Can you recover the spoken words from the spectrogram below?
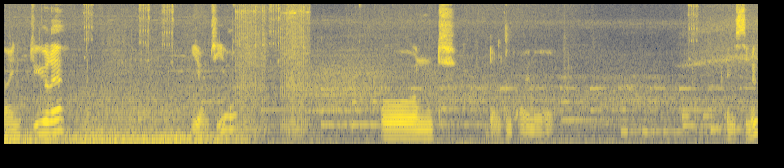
eine Türe. Hier und hier. Und dann kommt eine eine Single.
